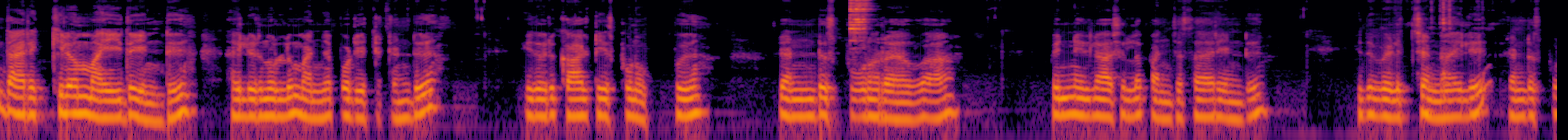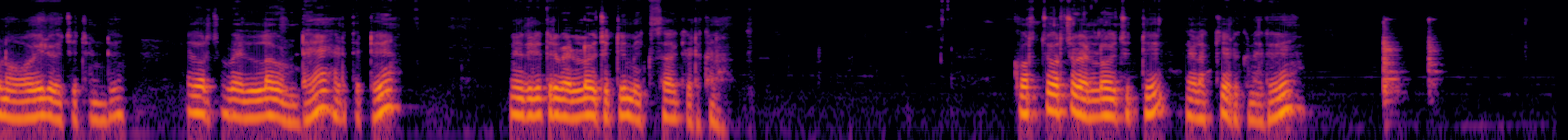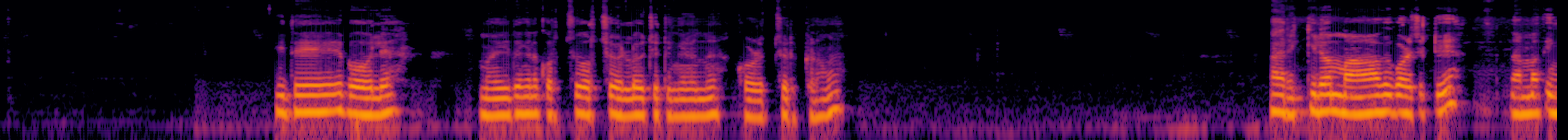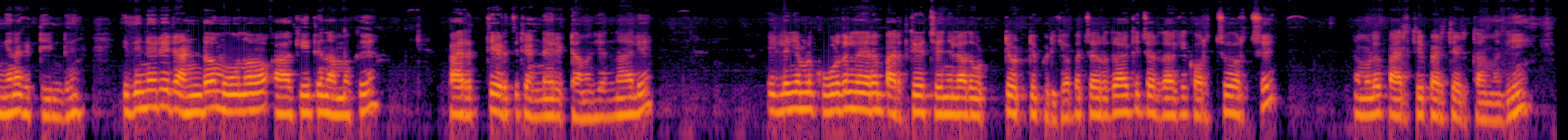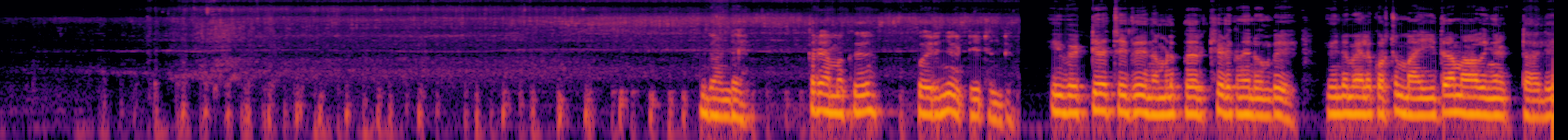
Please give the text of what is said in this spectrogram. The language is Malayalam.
ഇത് അര കിലോ മൈദയുണ്ട് അതിലൊരു നുള്ളു മഞ്ഞൾപ്പൊടി ഇട്ടിട്ടുണ്ട്. ഇതൊരു കാൽ ടീസ്പൂൺ ഉപ്പ് രണ്ട് സ്പൂൺ റവ പിന്നെ ഇതിൽ ആവശ്യമുള്ള പഞ്ചസാരയുണ്ട് ഇത് വെളിച്ചെണ്ണ അതിൽ രണ്ട് സ്പൂൺ ഓയിൽ ഒഴിച്ചിട്ടുണ്ട്. ഇത് കുറച്ച് വെള്ളമുണ്ട് എടുത്തിട്ട് ഇതിൽ ഇത്തിരി വെള്ളം ഒഴിച്ചിട്ട് മിക്സാക്കി എടുക്കണം. കുറച്ച് കുറച്ച് വെള്ളം ഒഴിച്ചിട്ട് ഇളക്കി എടുക്കണത്. ഇതേപോലെ മൈദ ഇങ്ങനെ കുറച്ച് കുറച്ച് വെള്ളം ഒഴിച്ചിട്ട് ഇങ്ങനെ ഒന്ന് കുഴച്ചെടുക്കണം. അര കിലോ മാവ് കുഴച്ചിട്ട് നമുക്ക് ഇങ്ങനെ കിട്ടിയിട്ടുണ്ട്. ഇതിനൊരു രണ്ടോ മൂന്നോ ആക്കിയിട്ട് നമുക്ക് പരത്തി എടുത്തിട്ട് എണ്ണയിലിട്ടാൽ മതി. എന്നാൽ ഇല്ലെങ്കിൽ നമ്മൾ കൂടുതൽ നേരം പരത്തി വെച്ച് കഴിഞ്ഞാൽ അത് ഒട്ടി ഒട്ടി പിടിക്കും. അപ്പോൾ ചെറുതാക്കി ചെറുതാക്കി കുറച്ച് കുറച്ച് നമ്മൾ പരത്തി പരത്തി എടുത്താൽ മതി. ഇതാണ്ടേ. ഇത്ര നമുക്ക് പൊരിഞ്ഞ് കിട്ടിയിട്ടുണ്ട്. ഈ വെട്ടി വെച്ച ഇത് നമ്മൾ പെറുക്കി എടുക്കുന്നതിന് മുമ്പേ ഇതിന്റെ മേലെ കുറച്ച് മൈദ മാവ് ഇങ്ങനെ ഇട്ടാൽ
